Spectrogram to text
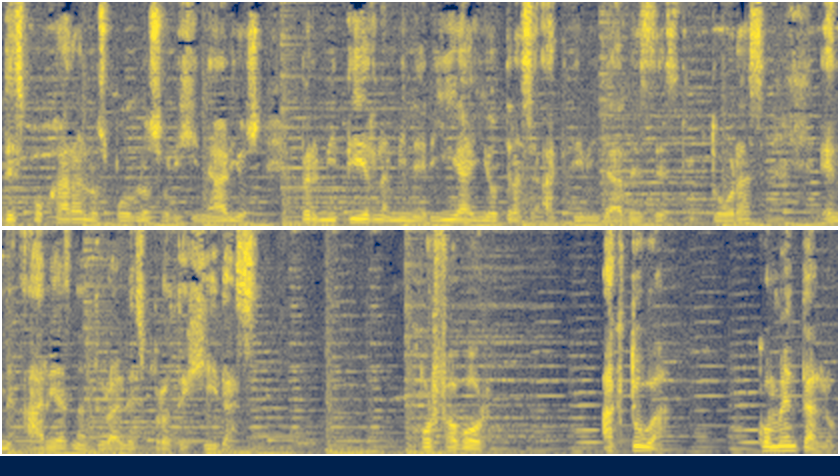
despojar a los pueblos originarios, permitir la minería y otras actividades destructoras en áreas naturales protegidas. Por favor, actúa, coméntalo,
